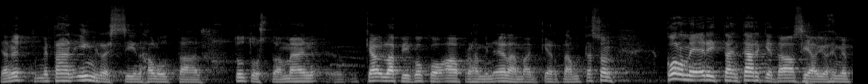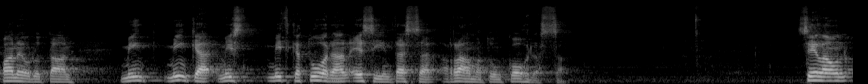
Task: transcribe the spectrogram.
Ja nyt me tähän ingressiin halutaan tutustua. Mä en käy läpi koko Abrahamin elämän kertaa, mutta tässä on kolme erittäin tärkeää asiaa, joihin me paneudutaan, minkä, mitkä tuodaan esiin tässä raamatun kohdassa. Siellä on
